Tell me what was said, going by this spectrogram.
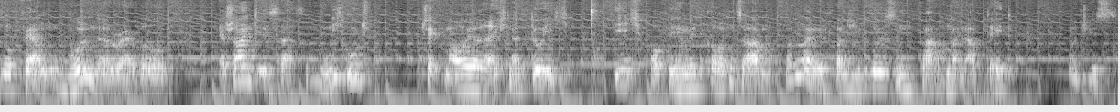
sofern vulnerable erscheint, ist das nicht gut. Checkt mal eure Rechner durch. Ich hoffe, hiermit geholfen zu haben. Verbleiben wir freundliche Grüßen, Farben ein Update und tschüss.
